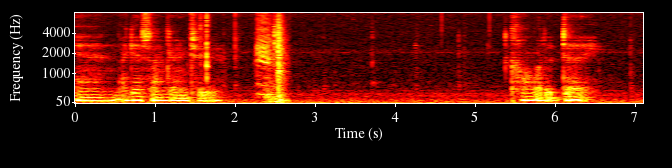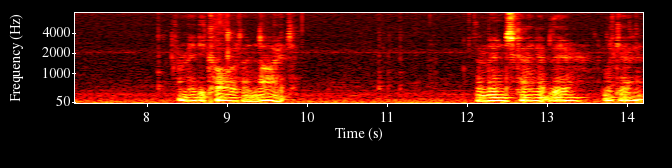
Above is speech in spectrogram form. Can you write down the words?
And I guess I'm going to call it a day. Or maybe call it a night. The moon's coming up there. Look at it.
